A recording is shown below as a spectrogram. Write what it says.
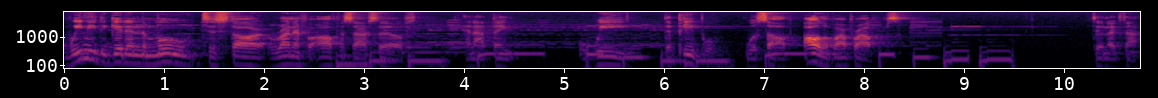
we need to get in the mood to start running for office ourselves. And I think we, the people, will solve all of our problems. Till next time.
